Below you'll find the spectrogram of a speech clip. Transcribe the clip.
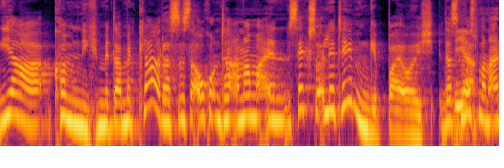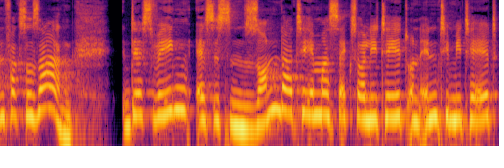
ja, kommen nicht mit damit klar, dass es auch unter anderem ein, sexuelle Themen gibt bei euch. Das ja. muss man einfach so sagen. Deswegen, es ist ein Sonderthema Sexualität und Intimität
